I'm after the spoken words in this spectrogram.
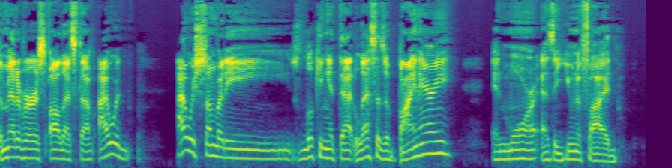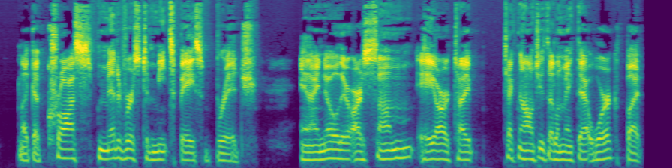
the metaverse. All that stuff. I would. I wish somebody's looking at that less as a binary and more as a unified, like a cross metaverse to meet space bridge. And I know there are some AR type technologies that'll make that work, but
